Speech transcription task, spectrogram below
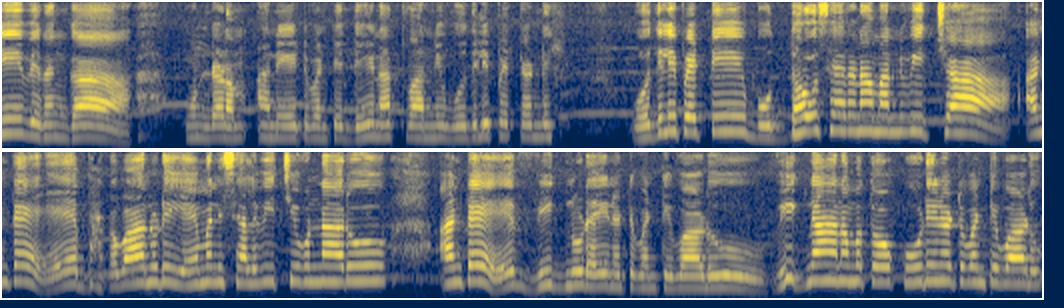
ఈ విధంగా ఉండడం అనేటువంటి దీనత్వాన్ని వదిలిపెట్టండి. వదిలిపెట్టి బుద్ధౌ శరణం అన్విచ్చా అంటే భగవానుడు ఏమని సెలవిచ్చి ఉన్నారు? అంటే విఘ్నుడైనటువంటి వాడు విజ్ఞానముతో కూడినటువంటి వాడు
